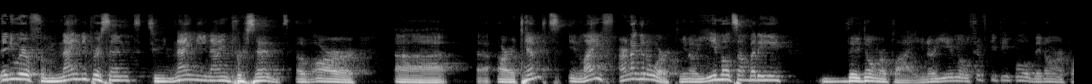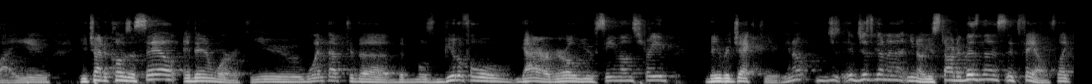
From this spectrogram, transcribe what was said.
Anywhere from 90% to 99% of our uh, uh, our attempts in life are not going to work. You know, you email somebody, they don't reply. You know, you email 50 people, they don't reply. You you try to close a sale, it didn't work. You went up to the the most beautiful guy or girl you've seen on the street, they reject you. You know, it's just gonna, you know, you start a business, it fails. Like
